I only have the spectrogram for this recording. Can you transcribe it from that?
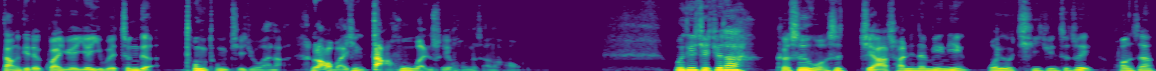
当地的官员也以为真的。通通解决完了，老百姓大呼万岁，皇上好。问题解决了，可是我是假传您的命令，我有欺君之罪，皇上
